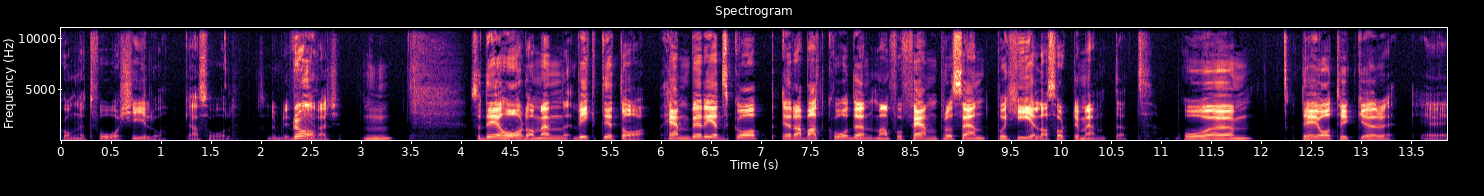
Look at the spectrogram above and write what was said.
gånger två kilo gasol. Så det blir Bra. fyra. Mm. Så det har de. Men viktigt då. Hemberedskap är rabattkoden. Man får 5% på hela sortimentet. Och eh, det jag tycker eh,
